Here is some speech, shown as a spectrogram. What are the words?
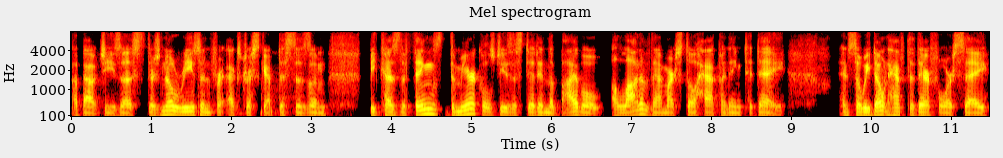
about Jesus. There's no reason for extra skepticism because the things, the miracles Jesus did in the Bible, a lot of them are still happening today. And so we don't have to therefore say,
